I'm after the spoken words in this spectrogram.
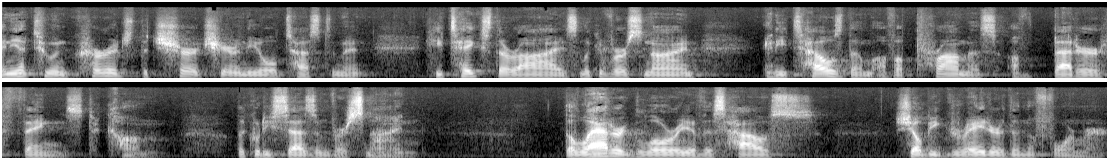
And yet, to encourage the church here in the Old Testament, he takes their eyes, look at verse 9, and he tells them of a promise of better things to come. Look what he says in verse 9 The latter glory of this house shall be greater than the former,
